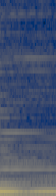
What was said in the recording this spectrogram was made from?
you.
